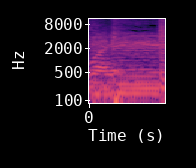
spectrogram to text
persuade.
